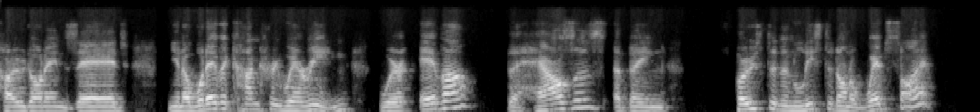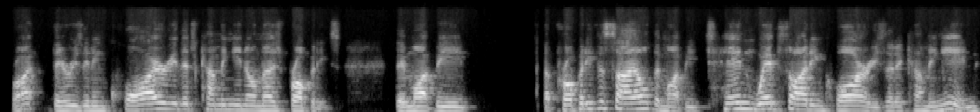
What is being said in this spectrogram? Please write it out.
.co.nz you know, whatever country we're in, wherever the houses are being posted and listed on a website, right? There is an inquiry that's coming in on those properties. There might be a property for sale, there might be 10 website inquiries that are coming in.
